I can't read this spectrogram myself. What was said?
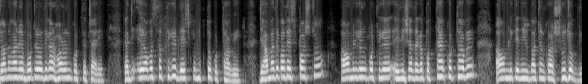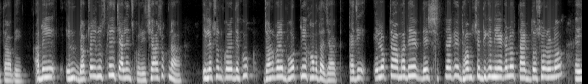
জনগণের ভোটের অধিকার হরণ করতে চায়। কাজে এই অবস্থা থেকে দেশকে মুক্ত করতে হবে। যে আমাদের কথা স্পষ্ট, আওয়ামী লীগের উপর থেকে এই নিষেধাজ্ঞা প্রত্যাহার করতে হবে, আওয়ামী লীগকে নির্বাচন করার সুযোগ দিতে হবে। আমি ডক্টর ইউনুসকেই চ্যালেঞ্জ করি, সে আসুক না ইলেকশন করে দেখুক। জনগণের ভোট নিয়ে ক্ষমতা যাক। কাজে এ লোকটা আমাদের দেশটাকে ধ্বংসের দিকে নিয়ে গেল, তার দোষর হলো এই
